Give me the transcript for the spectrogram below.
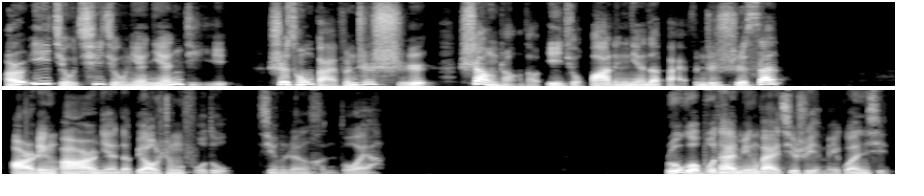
而一九七九年年底是从百分之十上涨到一九八零年的百分之十三，二零二二年的飙升幅度惊人很多呀。如果不太明白，其实也没关系，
